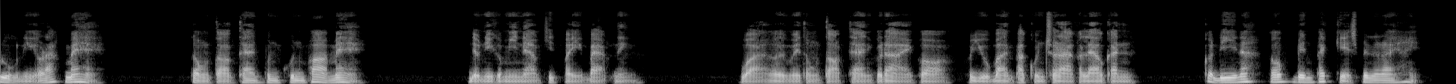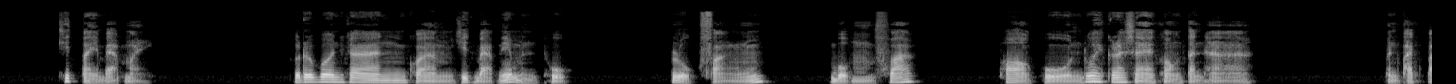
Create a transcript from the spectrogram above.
ลูกนี่รักแม่ ต้องตอบแทนบุญคุณพ่อแม่ เดี๋ยวนี้ก็มีแนวคิดไปแบบหนึ่ง ว่าเออไม่ต้องตอบแทนก็ได้ก็อยู่บ้านพักคนชราก็แล้วกัน ก็ดีนะเขาเป็นแพ็กเกจเป็นอะไรให้ คิดไปแบบใหม่ กระบวนการความคิดแบบนี้มันถูก ปลูกฝัง บ่มฟัก พอกพูนด้วยกระแสของตัณหา มันพัดไป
